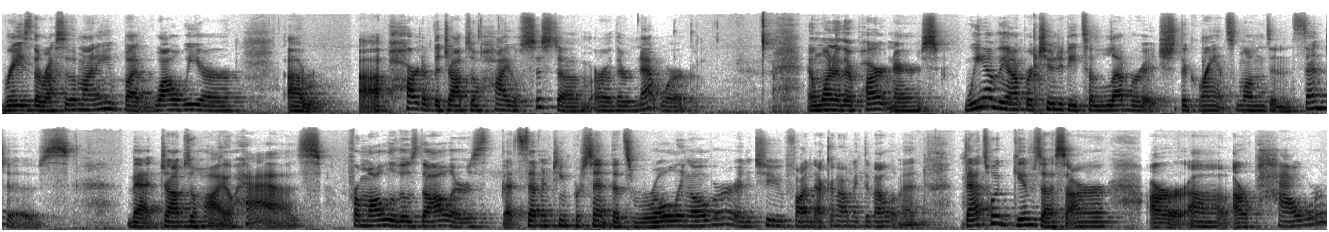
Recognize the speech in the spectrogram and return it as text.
raise the rest of the money. But while we are uh, a part of the Jobs Ohio system or their network, and one of their partners, we have the opportunity to leverage the grants, loans, and incentives that Jobs Ohio has from all of those dollars, that 17% that's rolling over into fund economic development. That's what gives us our our uh, our power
